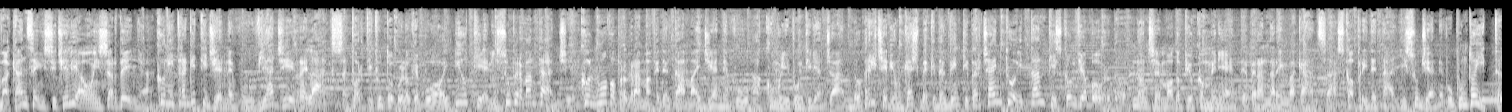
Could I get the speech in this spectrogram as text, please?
Vacanze in Sicilia o in Sardegna. Con i traghetti GNV viaggi in relax, porti tutto quello che vuoi e ottieni super vantaggi. Col nuovo programma Fedeltà MyGNV accumuli punti viaggiando, ricevi un cashback del 20% e tanti sconti a bordo. Non c'è modo più conveniente per andare in vacanza. Scopri i dettagli su gnv.it.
